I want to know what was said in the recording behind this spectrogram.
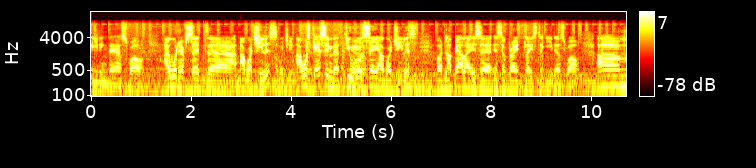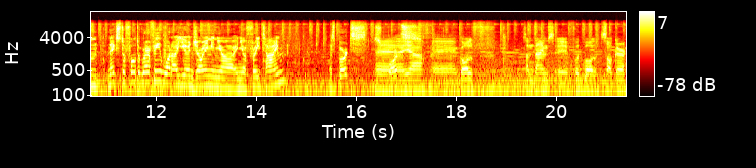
eating there as well. I would have said uh, aguachiles. Aguachiles, I was guessing that you will Yeah. say aguachiles, but La Perla is a is a great place to eat as well. Um, next to photography, what are you enjoying in your in your free time? Sports. Sports. Uh, yeah. Uh, golf. Sometimes uh, football, soccer.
